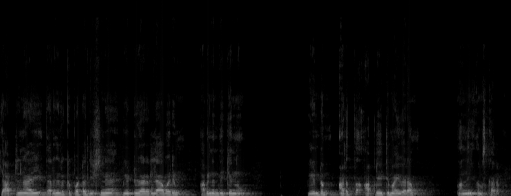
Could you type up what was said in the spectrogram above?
ക്യാപ്റ്റനായി തിരഞ്ഞെടുക്കപ്പെട്ട ജിഷിനെ വീട്ടുകാരെല്ലാവരും അഭിനന്ദിക്കുന്നു. വീണ്ടും അടുത്ത അപ്ഡേറ്റുമായി വരാം. നന്ദി നമസ്കാരം.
